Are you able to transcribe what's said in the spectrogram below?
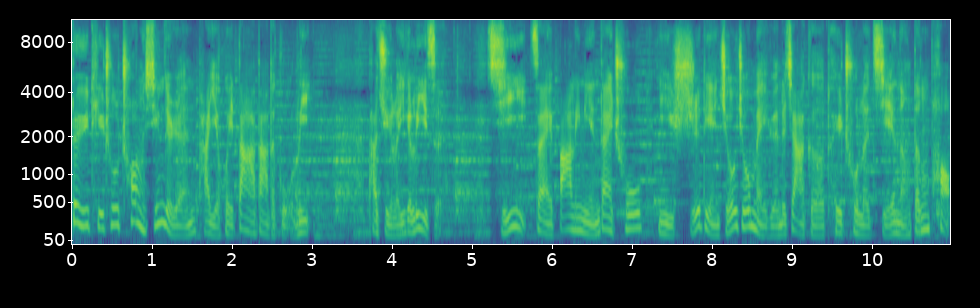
对于提出创新的人，他也会大大的鼓励。他举了一个例子：奇异在八零年代初以十点九九美元的价格推出了节能灯泡，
